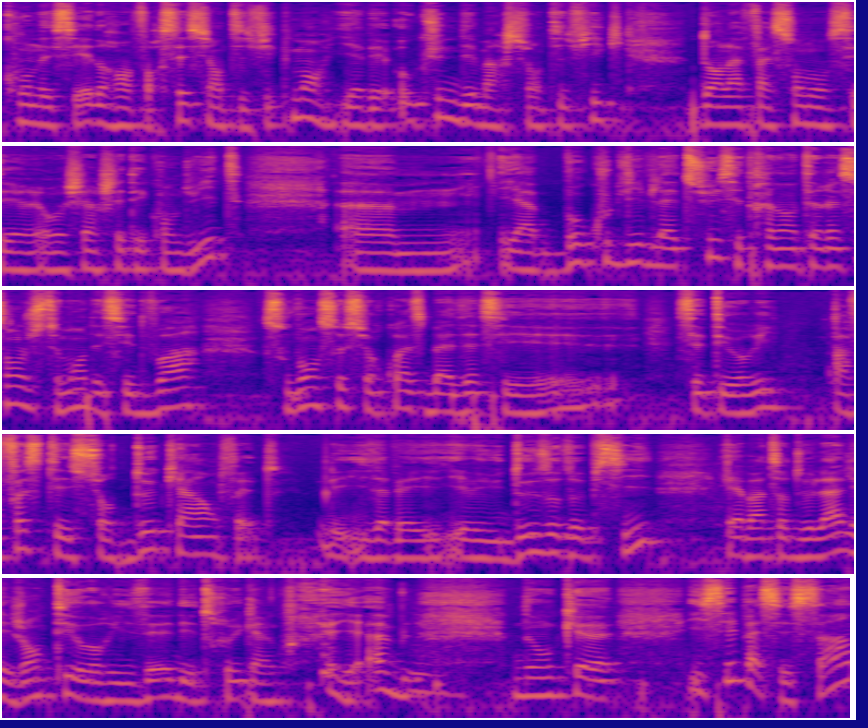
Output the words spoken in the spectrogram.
qu'on essayait de renforcer scientifiquement. Il n'y avait aucune démarche scientifique dans la façon dont ces recherches étaient conduites. Euh, il y a beaucoup de livres là-dessus. C'est très intéressant justement d'essayer de voir souvent ce sur quoi se basaient ces, théories. Parfois c'était sur deux cas en fait. il y avait eu deux autopsies et à partir de là, les gens théorisaient des trucs incroyables. Donc euh, il s'est passé ça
